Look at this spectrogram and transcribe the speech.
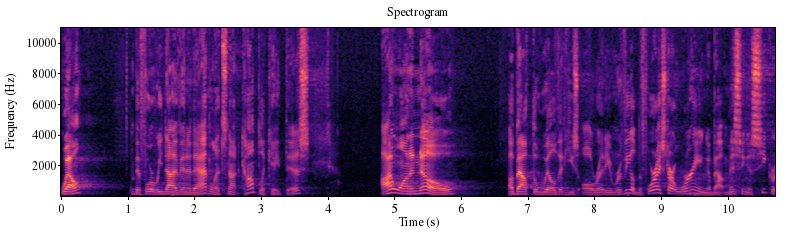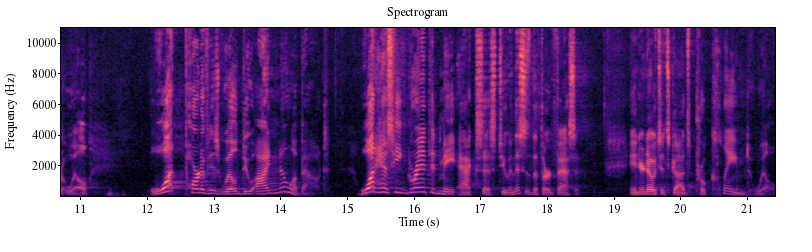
Well, before we dive into that, let's not complicate this, I want to know about the will that he's already revealed. Before I start worrying about missing a secret will, what part of his will do I know about? What has he granted me access to? And this is the third facet. In your notes, it's God's proclaimed will.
